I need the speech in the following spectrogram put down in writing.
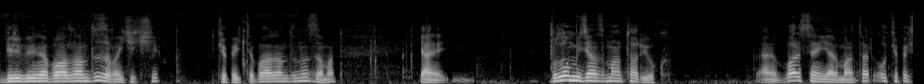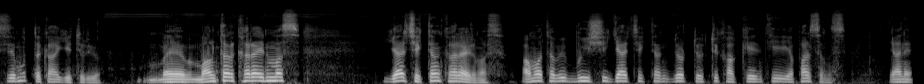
birbirine bağlandığı zaman iki kişi köpekte bağlandığınız zaman yani bulamayacağınız mantar yok. Yani varsa yer mantar o köpek size mutlaka getiriyor. E, Mantar kara elmas gerçekten kara elmas. Ama tabii bu işi gerçekten dört dörtlük hakkaniyeti yaparsanız yani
